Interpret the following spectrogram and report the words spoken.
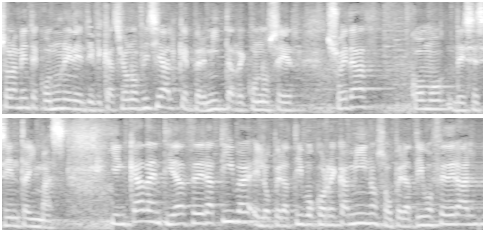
solamente con una identificación oficial que permita reconocer su edad como de 60 y más. Y en cada entidad federativa, el operativo Correcaminos, operativo federal,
